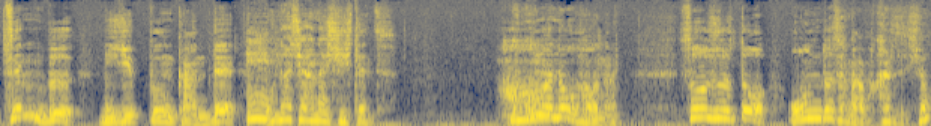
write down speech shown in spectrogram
全部20分間で同じ話してるんです。えここがノウハウなの。そうすると温度差がわかるでしょ？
